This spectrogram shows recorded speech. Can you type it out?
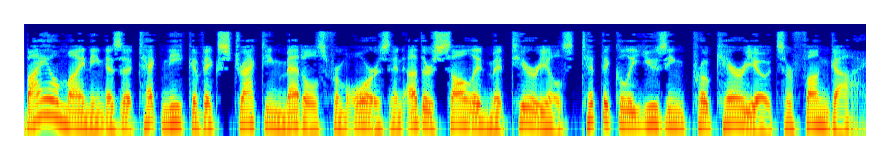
Biomining is a technique of extracting metals from ores and other solid materials typically using prokaryotes or fungi.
